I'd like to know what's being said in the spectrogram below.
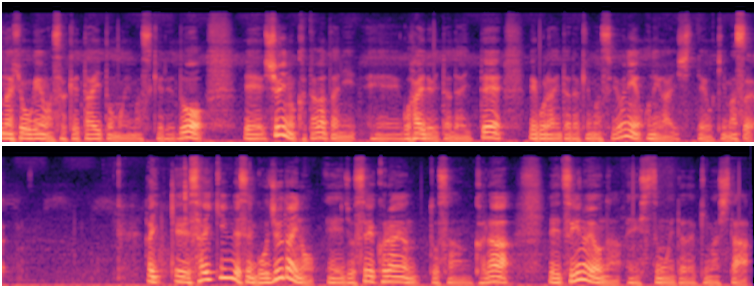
な表現は避けたいと思いますけれど周囲の方々にご配慮いただいてご覧いただけますようにお願いしておきます。はい、えー、最近ですね50代の、えー、女性クライアントさんから、えー、次のような、え、質問をいただきました、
